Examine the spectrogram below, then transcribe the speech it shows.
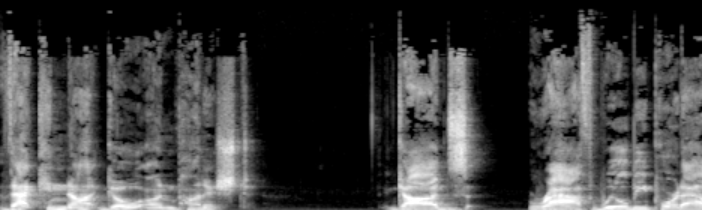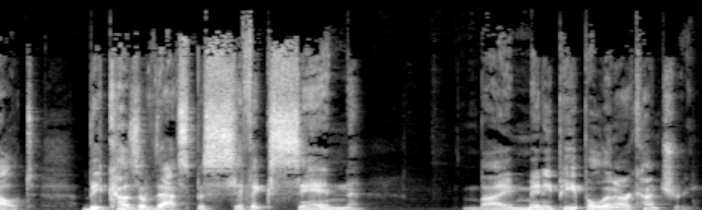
that cannot go unpunished. God's wrath will be poured out because of that specific sin by many people in our country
